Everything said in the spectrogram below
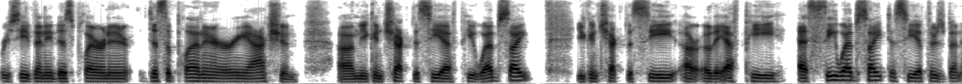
received any disciplinary, disciplinary action, um, you can check the CFP website. You can check the C or, or the FPSC website to see if there's been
